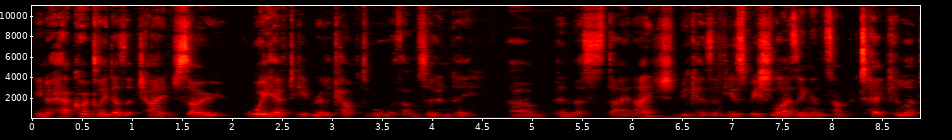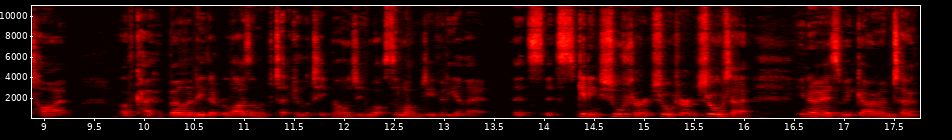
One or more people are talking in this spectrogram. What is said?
you know how quickly does it change? So we have to get really comfortable with uncertainty um, in this day and age because if you're specialising in some particular type of capability that relies on a particular technology, what's the longevity of that? It's it's getting shorter and shorter and shorter, you know, as we go into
